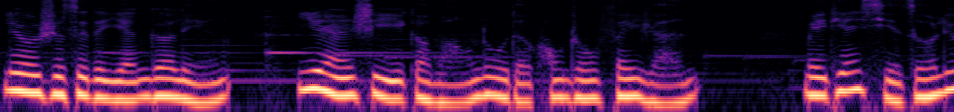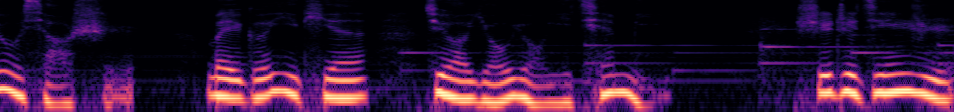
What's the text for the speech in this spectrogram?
六十岁的严歌苓依然是一个忙碌的空中飞人。每天写作六小时，每隔一天就要游泳一千米。时至今日，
